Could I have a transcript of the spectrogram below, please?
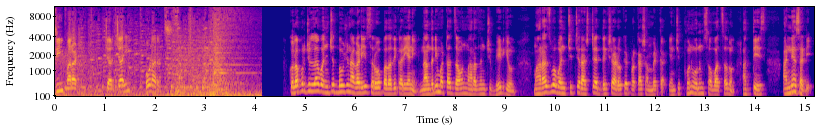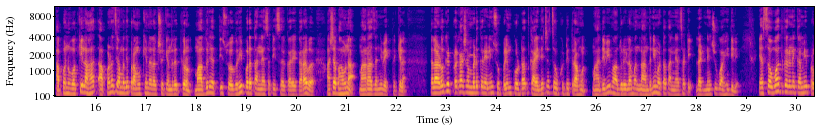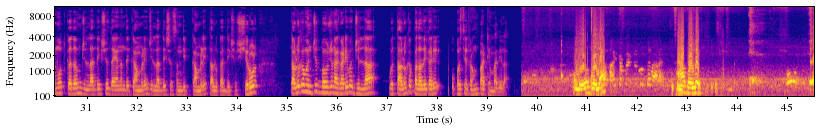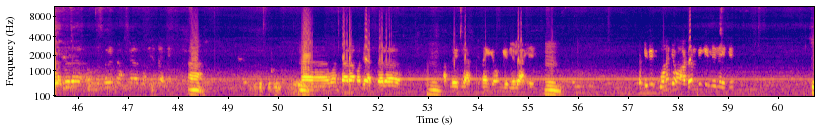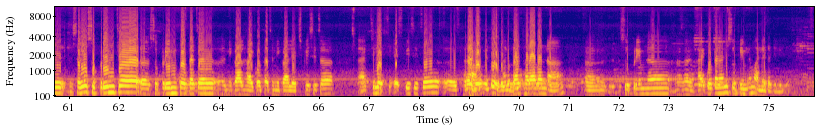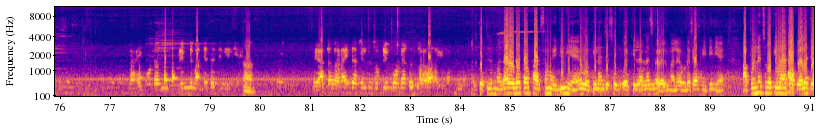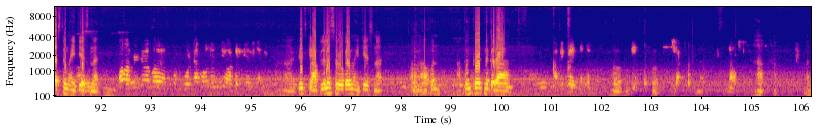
Zee Marathi. चर्चाही होणारच. कोल्हापूर जिल्हा वंचित बहुजन आघाडी सर्व पदाधिकारी यांनी नांदणी मठात जाऊन महाराजांची भेट घेऊन महाराज व वंचितचे राष्ट्रीय अध्यक्ष अॅडव्होकेट प्रकाश आंबेडकर यांची फोनवरून संवाद साधून हत्तीस आणण्यासाठी आपण वकील आहात आपणच यामध्ये प्रामुख्याने लक्ष केंद्रित करून माधुरी हत्ती स्वघरी परत आणण्यासाठी सहकार्य करावं अशा भावना महाराजांनी व्यक्त केल्या. त्याला ॲडव्होकेट प्रकाश आंबेडकर यांनी सुप्रीम कोर्टात कायद्याच्या चौकटीत राहून महादेवी माधुरीला नांदणी मठात आणण्यासाठी लढण्याची ग्वाही दिली. या संवाद कमी प्रमोद कदम जिल्हाध्यक्ष दयानंद कांबळे जिल्हाध्यक्ष संदीप कांबळे तालुकाध्यक्ष शिरोळ तालुका वंचित बहुजन आघाडी व जिल्हा व तालुका पदाधिकारी उपस्थित राहून पाठिंबा दिला. हॅलो बोला. हा बोला. हा. असतर हम्म, आपल्या आत्मीय घेऊन गेलेलं आहे. तिथे कोणाची ऑर्डर बी गेलेली आहे ते ते सगळं सुप्रीमच्या सुप्रीम कोर्टाचा निकाल हायकोर्टाचा निकाल एचपीसीचा ऍक्च्युली एचपीसीचा ठराव आणि त्या ठरावांना सुप्रीमनं हायकोर्टाने आणि सुप्रीमनं मान्यता दिलेली आहे. हायकोर्टाला सुप्रीमने मान्यता दिलेली आहे. हा. म्हणजे आता लढायचं असेल तर सुप्रीम कोर्टातच लढावं लागेल. आपल्याला. त्यातलं मला एवढं काय फारसं माहिती नाही आहे. वकिलांच्या वकिलांनाच कळेल. मला एवढं काय माहिती नाही आहे. आपणच वकील आहात आपल्याला जास्त माहिती असणार. हो, हा, तेच की आपल्याला सर्व काही माहिती असणार. आपण आपण प्रयत्न करा. आम्ही प्रयत्न हो हो हो? हा. हा.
